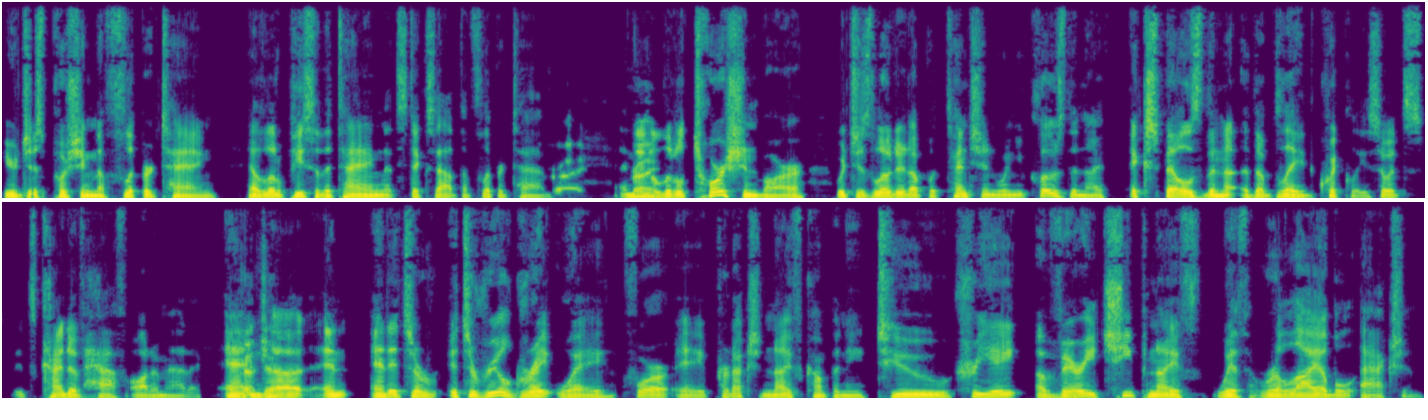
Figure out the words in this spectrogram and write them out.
You're just pushing the flipper tang, a little piece of the tang that sticks out the flipper tab. Right. And right. then a little torsion bar, which is loaded up with tension when you close the knife, expels the the blade quickly. So it's it's kind of half automatic, and gotcha. uh, and and it's a it's a real great way for a production knife company to create a very cheap knife with reliable action.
